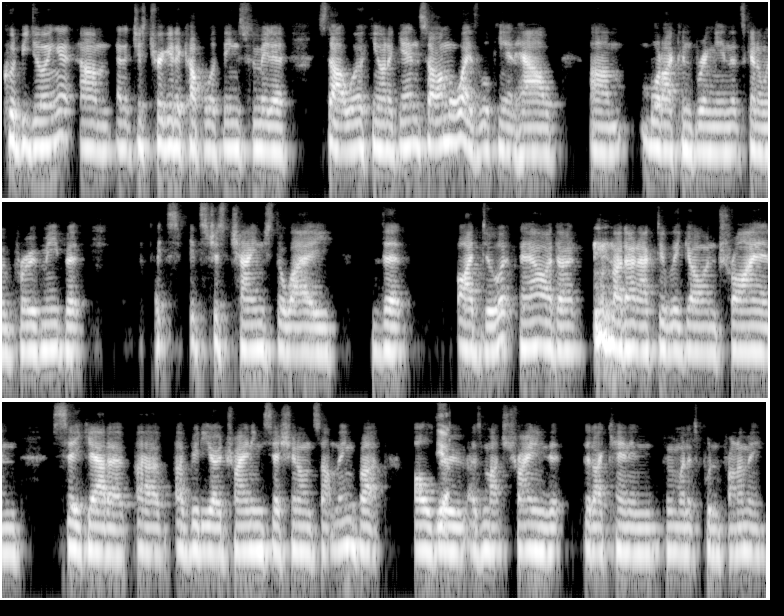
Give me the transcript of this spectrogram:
could be doing it. Um, and it just triggered a couple of things for me to start working on again. So I'm always looking at how um, what I can bring in that's going to improve me. But it's it's just changed the way that I do it now. I don't I don't actively go and try and seek out a, a, a video training session on something, but I'll do as much training that that I can in when it's put in front of me.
